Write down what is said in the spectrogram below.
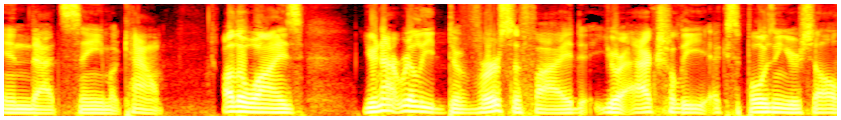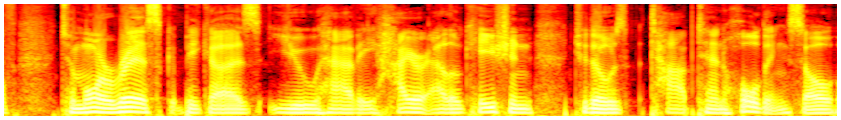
in that same account. Otherwise, you're not really diversified. You're actually exposing yourself to more risk because you have a higher allocation to those top 10 holdings. So,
